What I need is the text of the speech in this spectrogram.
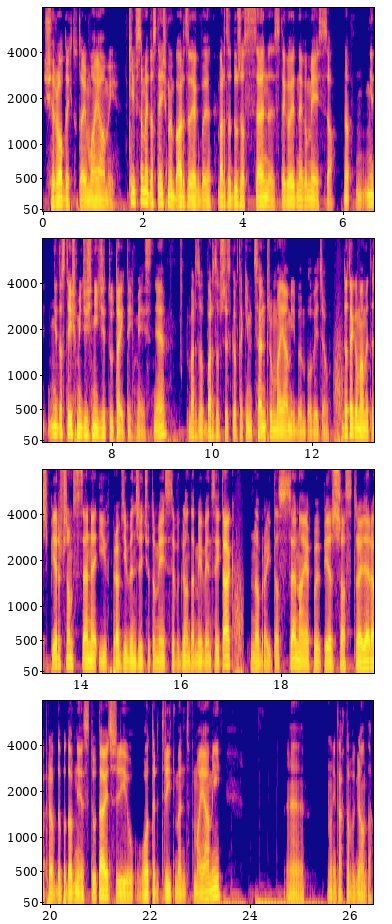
środek tutaj Miami. Czyli w sumie dostaliśmy bardzo jakby, bardzo dużo scen z tego jednego miejsca. No, nie, nie dostaliśmy gdzieś nigdzie tutaj tych miejsc, nie? Bardzo, bardzo wszystko w takim centrum Miami bym powiedział. Do tego mamy też pierwszą scenę i w prawdziwym życiu to miejsce wygląda mniej więcej tak. Dobra, i ta scena jakby pierwsza z trailera prawdopodobnie jest tutaj, czyli water treatment w Miami. E, no i tak to wygląda.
